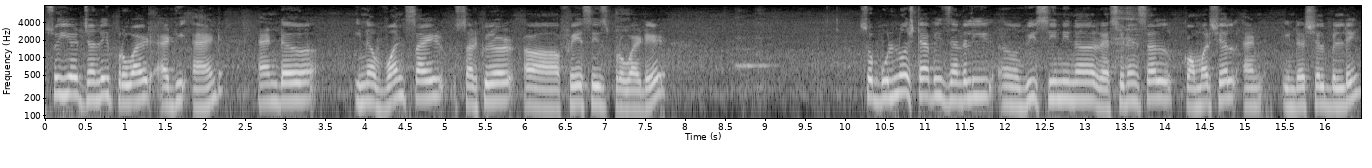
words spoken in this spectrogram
So here generally provide at the end and uh, in a one side circular uh, face is provided. So bullnose step is generally uh, we seen in a residential commercial and industrial building.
